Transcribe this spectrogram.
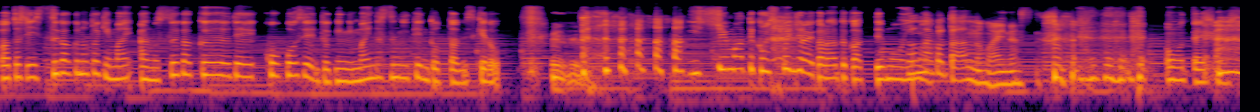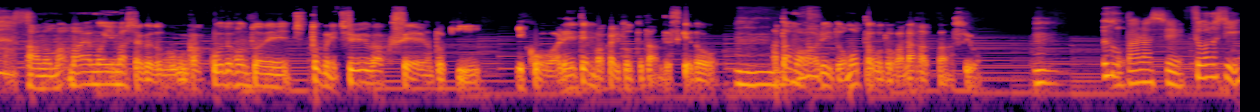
私、数学の時、マイあの、数学で高校生の時にマイナス2点取ったんですけど、うんうん、一周回って賢いんじゃないかなとかって、もう今。そんな、ことあんのマイナス。思ったりしました。あの、ま、前も言いましたけど、僕学校で本当に、ち特に中学生の時以降は0点ばっかり取ってたんですけど、うん。頭悪いと思ったことがなかったんですよ。うん。素晴らしい。素晴らしい。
